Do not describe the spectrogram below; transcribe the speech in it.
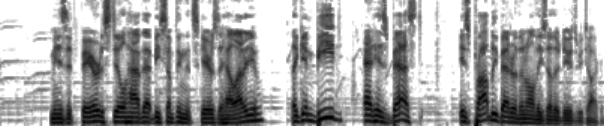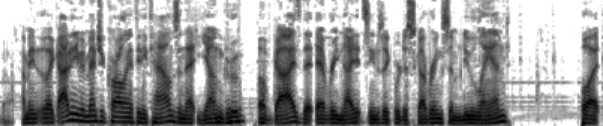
I mean, is it fair to still have that be something that scares the hell out of you? Like Embiid at his best is probably better than all these other dudes we talk about. I mean, like I didn't even mention Karl-Anthony Towns and that young group of guys that every night it seems like we're discovering some new land. But,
